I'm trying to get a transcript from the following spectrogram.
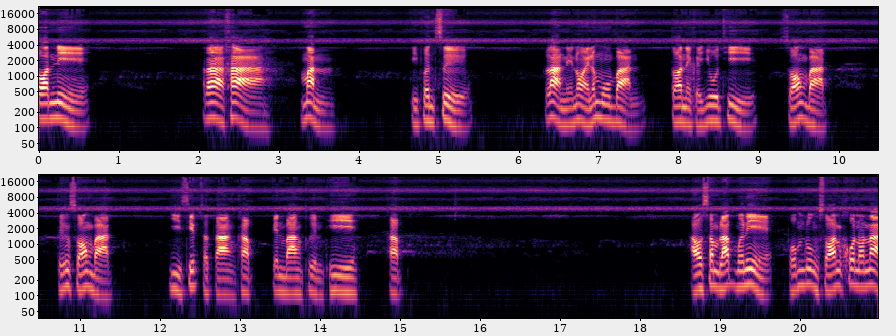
ตอนนี้ ราคามันที่เพิ่นซื้อ ร้านน้อยๆและหมู่บ้าน ตอนนี้ก็อยู่ที่สองบาท ถึงสองบาทยี่สิบสตางค์ครับ เป็นบางพื้นที่ครับ เอาสำหรับมื้อนี้ผมลุงสอนคนเอาหน้า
